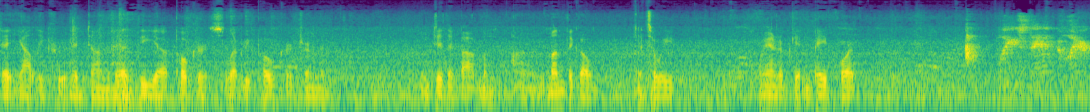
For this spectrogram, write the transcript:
that Yachtly Crew had done, the, the uh, poker, celebrity poker tournament. We did it about a month, a month ago, and so we, we ended up getting paid for it. Please stand clear.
